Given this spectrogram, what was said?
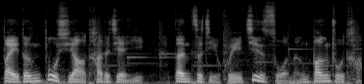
拜登不需要他的建议，但自己会尽所能帮助他。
